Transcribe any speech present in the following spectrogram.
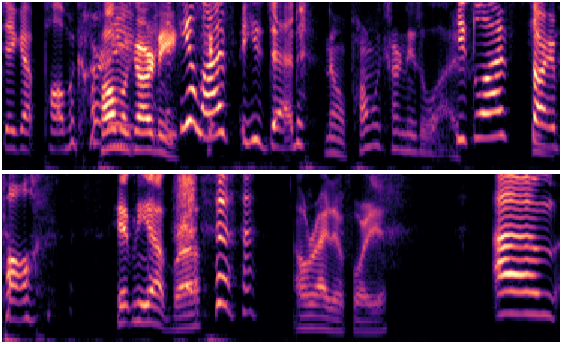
dig up Paul McCartney. Paul McCartney. Is he alive? He's dead. No, Paul McCartney's alive. He's alive. Sorry, Paul. Hit me up, bro. I'll write it for you. Um,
